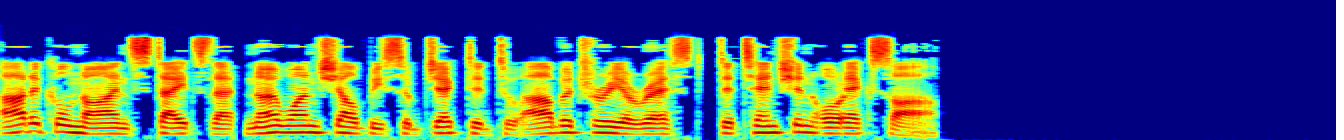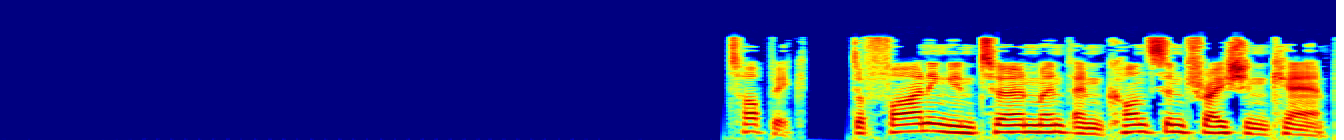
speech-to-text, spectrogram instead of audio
Article 9 states that no one shall be subjected to arbitrary arrest, detention or exile. Defining internment and concentration camp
